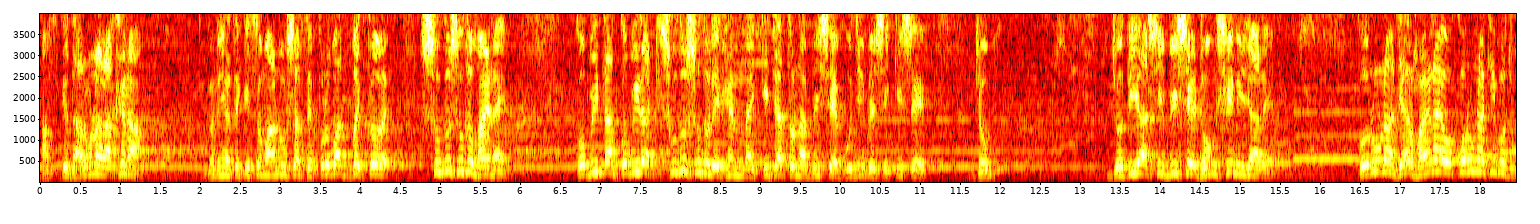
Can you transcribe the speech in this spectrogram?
আজকে ধারণা রাখে না। দুনিয়াতে কিছু মানুষ আছে, প্রবাদ বাক্য শুধু শুধু হয় নাই। কবিতা কবিরা শুধু শুধু লেখেন নাই, কি যাতনা বিষে, বুঝিবে সে কিসে যদি আসি বিষে ঢংসি নিজারে। করুণা যার হয় না, ও করুণা কি বুঝব?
